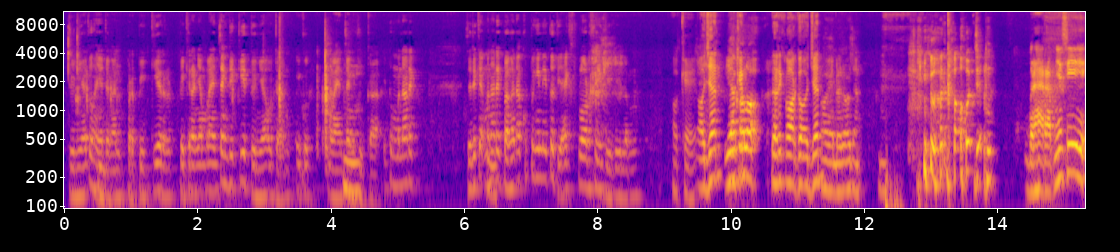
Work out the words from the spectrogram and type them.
dunia itu hanya dengan berpikir pikirannya melenceng dikit dunia udah ikut melenceng juga itu menarik jadi kayak menarik banget aku pengen itu dieksplor sih di film Oke, Ojan Ya, mungkin kalau- dari keluarga Ojan. Oh ya dari Ojan. Keluarga Ojan. Berharapnya sih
